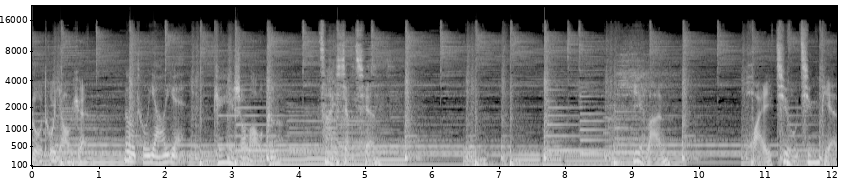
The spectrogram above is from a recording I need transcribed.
路途遥远，路途遥远，听一首老歌，再向前。夜阑，怀旧经典。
